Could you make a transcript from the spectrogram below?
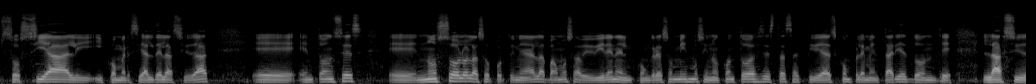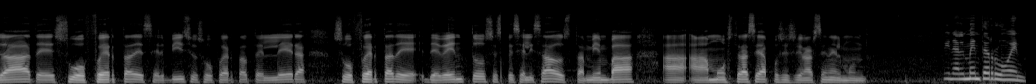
social y, comercial de la ciudad. Eh, entonces, eh, no solo las oportunidades las vamos a vivir en el Congreso mismo, sino con todas estas actividades complementarias donde la ciudad, su oferta de servicios, su oferta hotelera, su oferta de, eventos especializados también va a, a mostrarse, a posicionarse en el mundo. Finalmente, Rubén,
